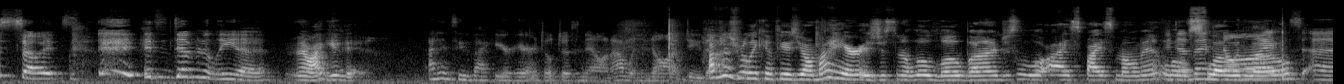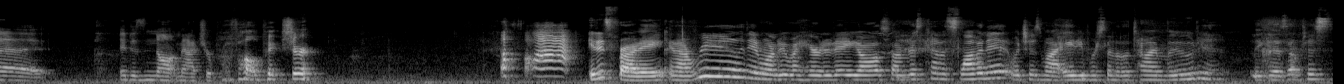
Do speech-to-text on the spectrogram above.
so it's it's definitely a. No, I get it. I didn't see the back of your hair until just now, and I would not do that. I'm just really confused, y'all. My hair is just in a little low bun, just a little ice spice moment, a it little slow and low. Uh, it does not match your profile picture. It is Friday, and I really didn't want to do my hair today, y'all. So I'm just kind of slumming it, which is my 80% of the time mood, because I'm just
